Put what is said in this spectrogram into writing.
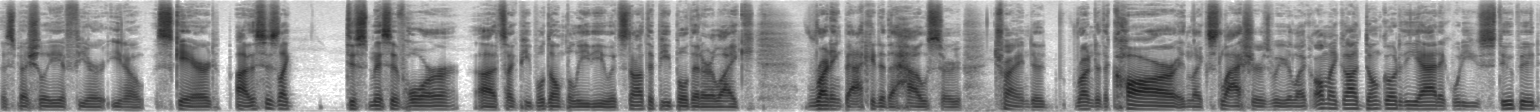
especially if you're you know scared. Uh, this is like dismissive horror. Uh, it's like people don't believe you. It's not the people that are like running back into the house or trying to run to the car and like slashers where you're like, oh my God, don't go to the attic. What are you, stupid?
